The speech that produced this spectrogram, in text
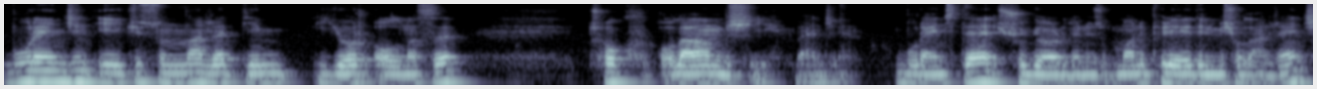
bu range'in EQ'sundan red yemiyor olması çok olağan bir şey bence. Bu range'de şu gördüğünüz manipüle edilmiş olan range.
